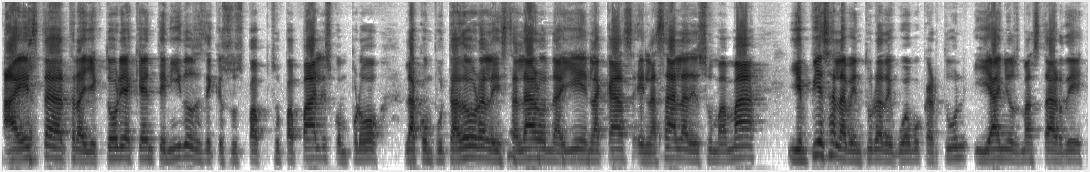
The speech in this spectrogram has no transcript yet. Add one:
a esta trayectoria que han tenido desde que sus su papá les compró la computadora, la instalaron ahí en la casa, en la sala de su mamá y empieza la aventura de Huevo Cartoon y años más tarde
